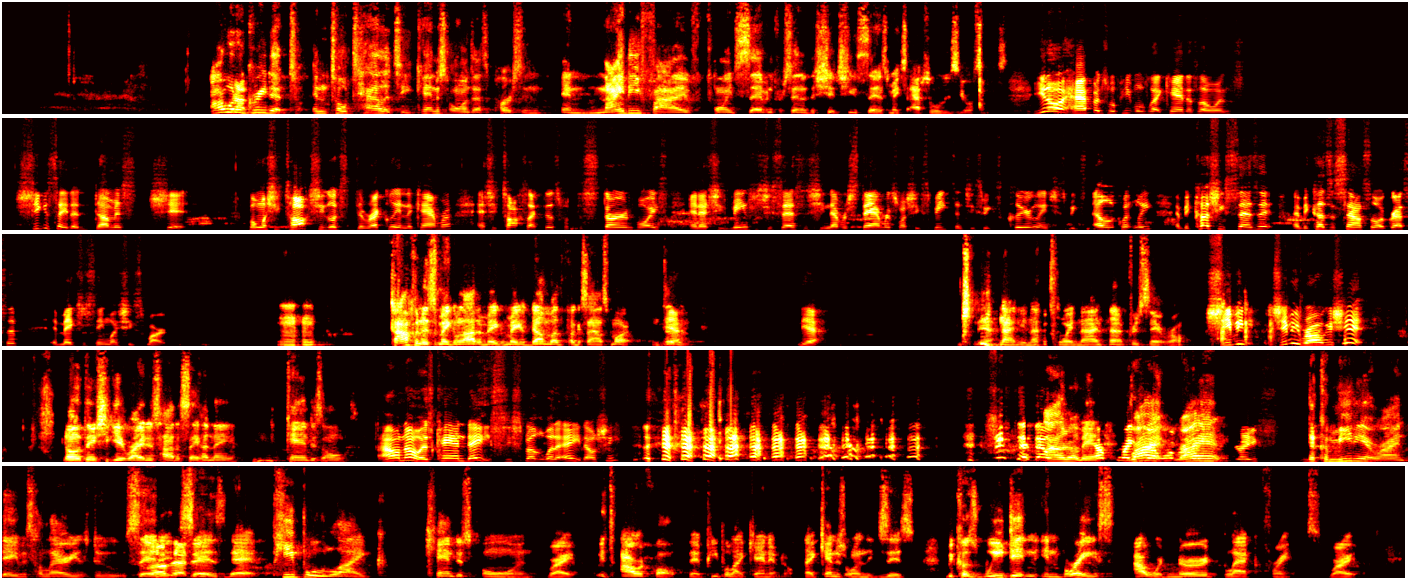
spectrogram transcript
I would agree that t- in totality, Candace Owens as a person and 95.7% of the shit she says makes absolutely zero sense. You know what happens with people like Candace Owens? She can say the dumbest shit but when she talks, she looks directly in the camera and she talks like this with the stern voice, and that she means what she says, and she never stammers when she speaks, and she speaks clearly and she speaks eloquently. And because she says it, and because it sounds so aggressive, it makes her seem like she's smart. Mm-hmm. Confidence make a lot of make make a dumb motherfucker sound smart. Yeah. yeah. Yeah. Ninety nine point nine nine percent wrong. she be she be wrong as shit. The only thing she get right is how to say her name, Candace Owens. I don't know. It's Candace. She spelled it with an A, don't she? she said that. I don't know, man. Ryan, Ryan the comedian Ryan Davis, hilarious dude, said it, that says dude. that people like Candace Owens, right? It's our fault that people like Candace, like Candace Owens exist because we didn't embrace our nerd black friends, right?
